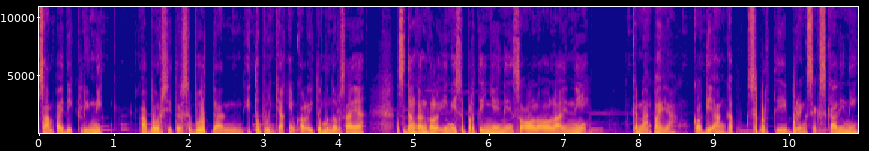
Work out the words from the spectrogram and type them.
sampai di klinik aborsi tersebut dan itu puncaknya kalau itu menurut saya. Sedangkan kalau ini sepertinya ini seolah-olah ini kenapa ya? Kok dianggap seperti brengsek sekali nih?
